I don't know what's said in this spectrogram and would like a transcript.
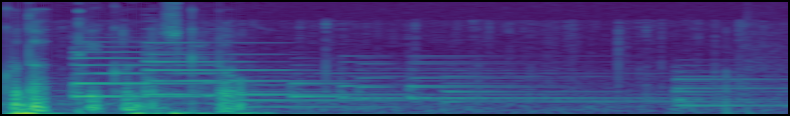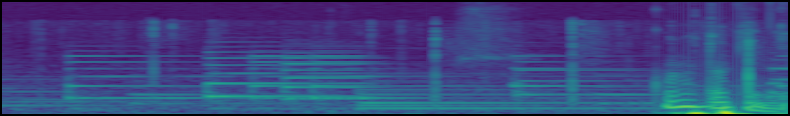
下っていくんですけどこの時に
